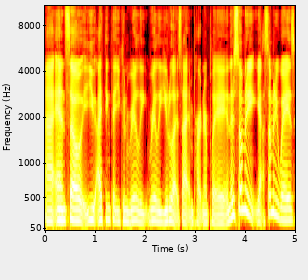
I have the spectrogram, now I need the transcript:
Uh, and so you i think that you can really really utilize that in partner play. And there's so many yeah so many ways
